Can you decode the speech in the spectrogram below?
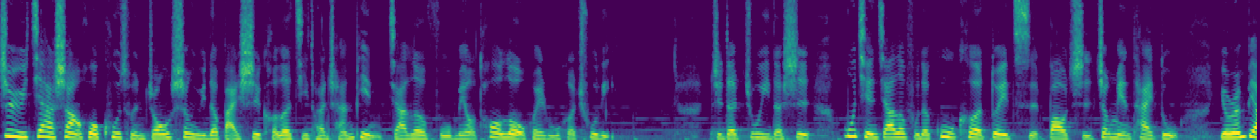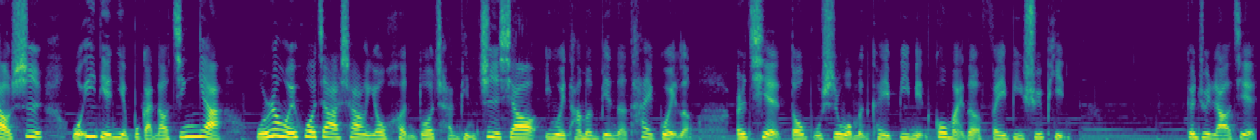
至于架上或库存中剩余的百事可乐集团产品，家乐福没有透露会如何处理。值得注意的是，目前家乐福的顾客对此保持正面态度。有人表示：“我一点也不感到惊讶，我认为货架上有很多产品滞销，因为它们变得太贵了。”而且都不是我们可以避免购买的非必需品。根据了解，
